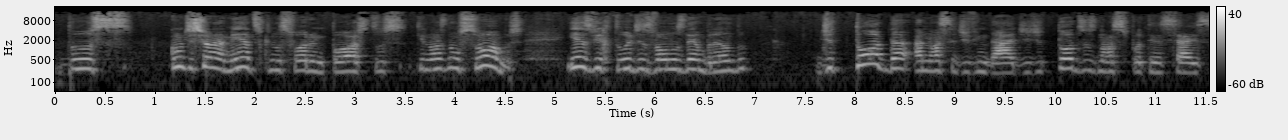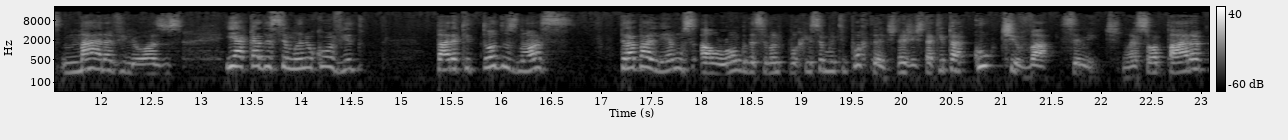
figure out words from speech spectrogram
dos condicionamentos que nos foram impostos, que nós não somos. E as virtudes vão nos lembrando de toda a nossa divindade, de todos os nossos potenciais maravilhosos. E a cada semana eu convido para que todos nós trabalhemos ao longo da semana, porque isso é muito importante. Né? A gente está aqui para cultivar semente, não é só para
